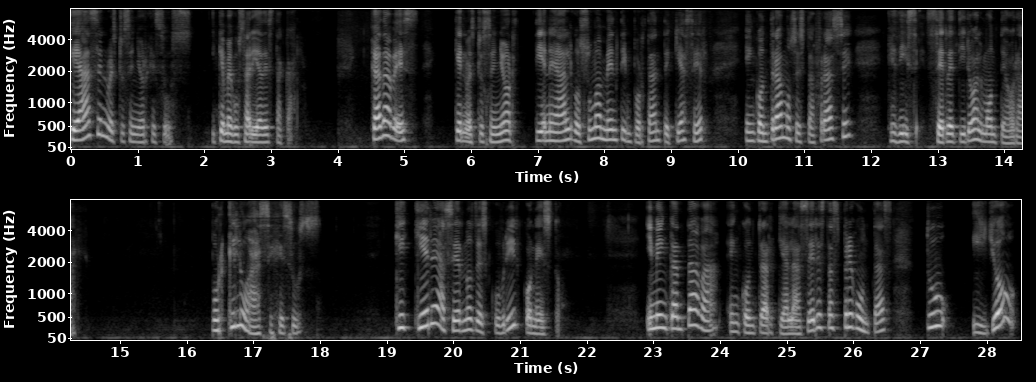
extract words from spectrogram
que hace nuestro Señor Jesús y que me gustaría destacar. Cada vez que nuestro Señor tiene algo sumamente importante que hacer, encontramos esta frase que dice, se retiró al monte a orar. ¿Por qué lo hace Jesús? ¿Qué quiere hacernos descubrir con esto? Y me encantaba encontrar que al hacer estas preguntas, tú y yo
